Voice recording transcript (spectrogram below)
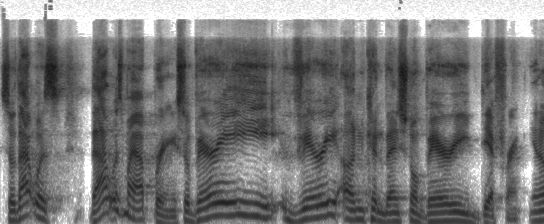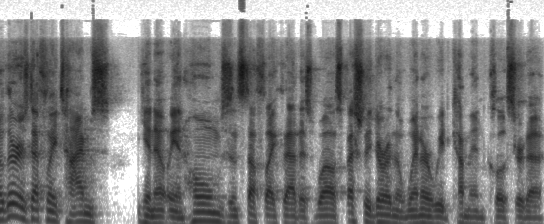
so that was, that was my upbringing. So very, very unconventional, very different. You know, there is definitely times, you know, in homes and stuff like that as well, especially during the winter, we'd come in closer to,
